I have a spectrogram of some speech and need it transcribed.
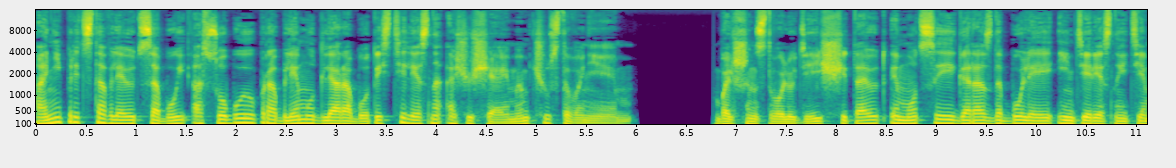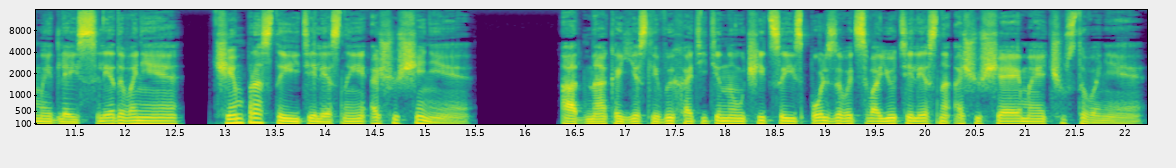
они представляют собой особую проблему для работы с телесно ощущаемым чувствованием. Большинство людей считают эмоции гораздо более интересной темой для исследования, чем простые телесные ощущения. Однако, если вы хотите научиться использовать свое телесно ощущаемое чувствование,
